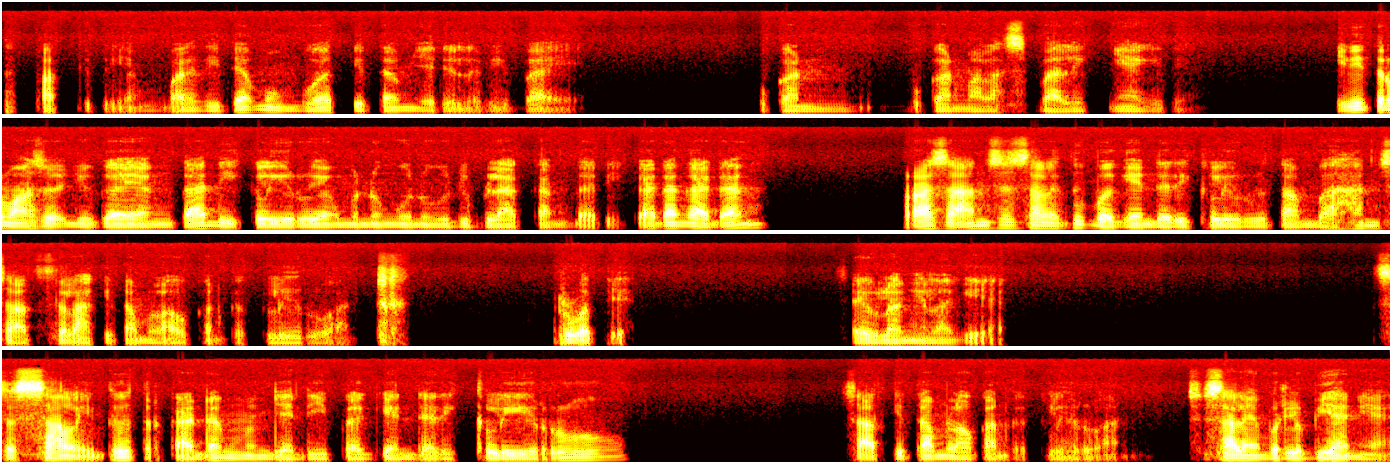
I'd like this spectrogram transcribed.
tepat gitu yang paling tidak membuat kita menjadi lebih baik bukan bukan malah sebaliknya gitu ya. ini termasuk juga yang tadi keliru yang menunggu-nunggu di belakang tadi kadang-kadang Perasaan sesal itu bagian dari keliru tambahan saat setelah kita melakukan kekeliruan. Ruwet ya. Saya ulangi lagi ya. Sesal itu terkadang menjadi bagian dari keliru saat kita melakukan kekeliruan. Sesal yang berlebihan ya.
